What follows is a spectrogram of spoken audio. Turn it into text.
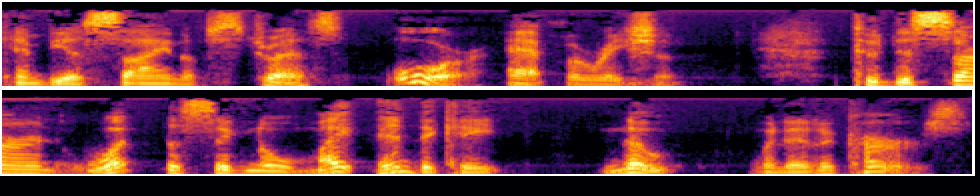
can be a sign of stress or admiration. To discern what the signal might indicate, note when it occurs.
